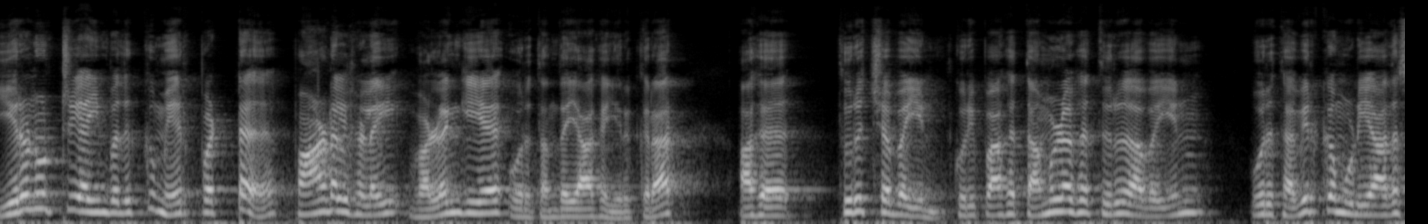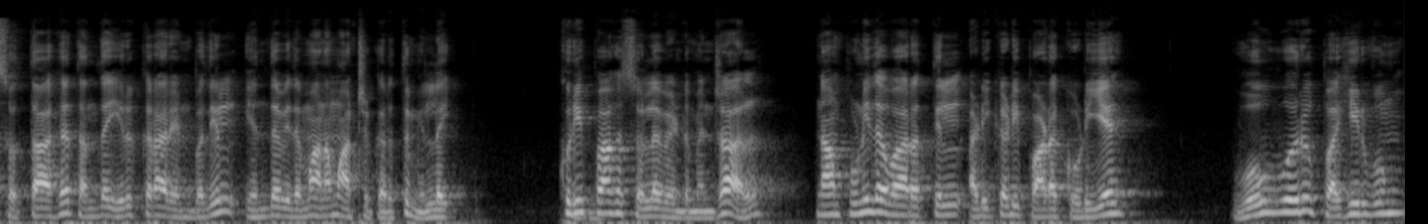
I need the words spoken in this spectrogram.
இருநூற்றி ஐம்பதுக்கும் மேற்பட்ட பாடல்களை வழங்கிய ஒரு தந்தையாக இருக்கிறார். ஆக திருச்சபையின் குறிப்பாக தமிழக திரு அவையின் ஒரு தவிர்க்க முடியாத சொத்தாக தந்தை இருக்கிறார் என்பதில் எந்தவிதமான மாற்று கருத்தும் இல்லை. குறிப்பாக சொல்ல வேண்டுமென்றால் நாம் புனித வாரத்தில் அடிக்கடி பாடக்கூடிய ஒவ்வொரு பகிர்வும்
